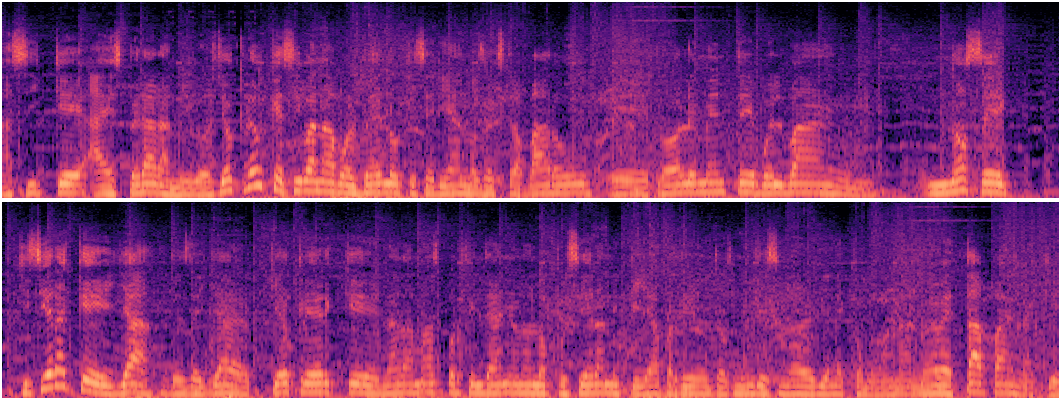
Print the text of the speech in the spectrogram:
Así que a esperar amigos. Yo creo que si van a volver lo que serían los extra battle. Eh, probablemente vuelvan, no sé, Quisiera que ya, desde ya, quiero creer que nada más por fin de año no lo pusieran y que ya a partir del 2019 viene como una nueva etapa en la que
